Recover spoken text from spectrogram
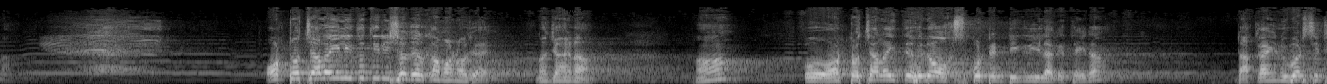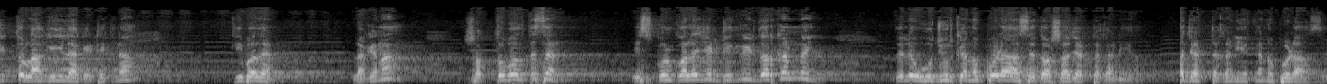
না। অটো চালাইলেই তো তিরিশ হাজার কামানো যায়। না যায় না। হ্যাঁ? ও অটো চালাইতে হলে অক্সফোর্ডের ডিগ্রি লাগে, তাই না? ঢাকা ইউনিভার্সিটির তো লাগেই লাগে, ঠিক না? কি বলেন? লাগে না? সত্য বলতেছেন? স্কুল, কলেজের ডিগ্রির দরকার নেই? তাহলে উজুর কেন পড়া আছে দশ হাজার টাকা নিয়ে? হাজার টাকা নিয়ে কেন পড়া আছে?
